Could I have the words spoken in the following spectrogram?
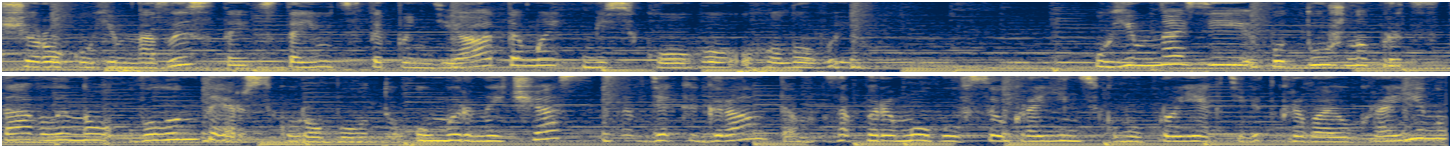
Щороку гімназисти стають стипендіатами міського голови. У гімназії потужно представлено волонтерську роботу. У мирний час завдяки грантам за перемогу у всеукраїнському проєкті Відкривай Україну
